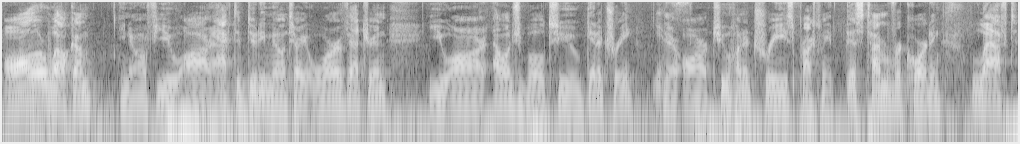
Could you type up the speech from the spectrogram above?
all are welcome. You know, if you are active duty military or a veteran, you are eligible to get a tree. Yes. There are 200 trees approximately at this time of recording left.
